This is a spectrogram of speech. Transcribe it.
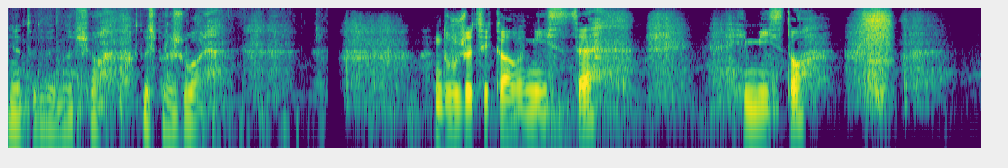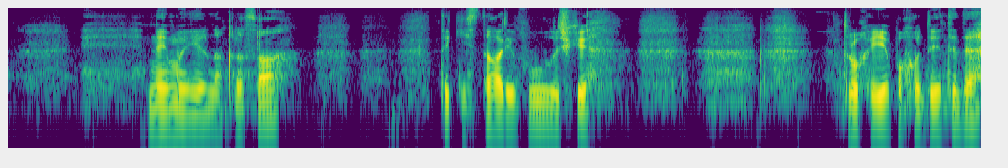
Ні, тут видно, що хтось проживає. Дуже цікаве місце і місто. Неймовірна краса. Такі старі вулички. Трохи є походити де.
